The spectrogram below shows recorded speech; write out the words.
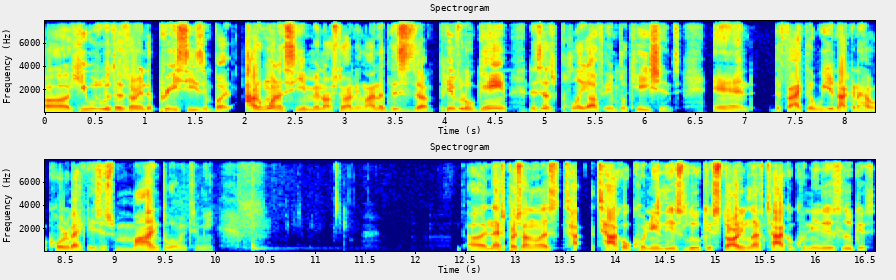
uh, he was with us during the preseason, but I don't want to see him in our starting lineup. This is a pivotal game. This has playoff implications, and the fact that we are not going to have a quarterback is just mind blowing to me. Uh, next person on the list, tackle Cornelius Lucas, starting left tackle Cornelius Lucas.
